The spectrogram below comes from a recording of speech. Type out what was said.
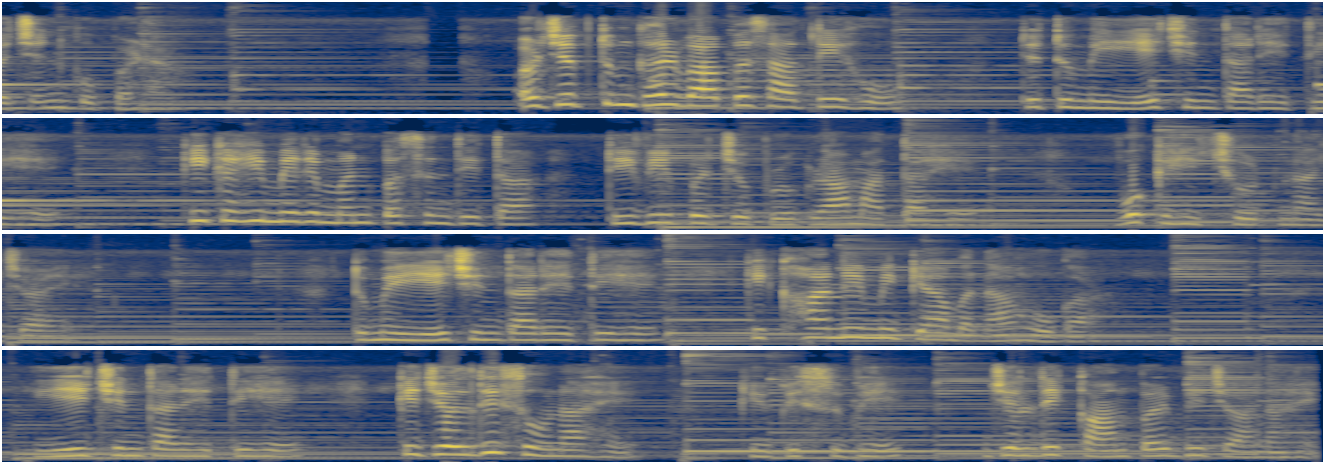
वचन को पढ़ा। और जब तुम घर वापस आते हो तो तुम्हें यह चिंता रहती है कि कहीं मेरे मन पसंदीदा टीवी पर जो प्रोग्राम आता है, वो कहीं छूट ना जाए। तुम्हें ये चिंता रहती है कि खाने में क्या बना होगा। ये चिंता रहती है कि जल्दी सोना है, क्योंकि सुबह जल्दी काम पर भी जाना है।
